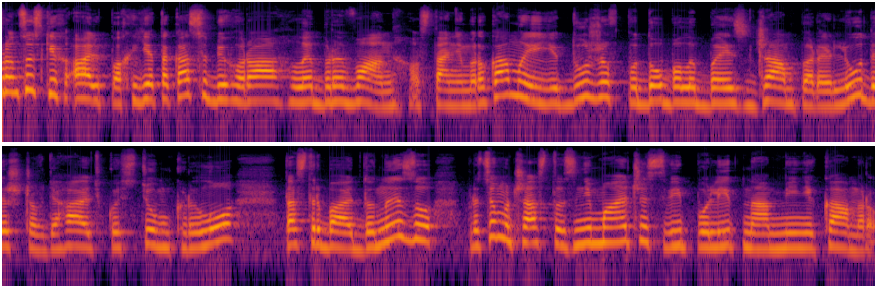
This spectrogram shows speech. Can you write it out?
французьких Альпах є така собі гора Лебреван. Останніми роками її дуже вподобали бейсджампери. Люди, що вдягають костюм крило та стрибають донизу, при цьому часто знімаючи свій політ на міні-камеру.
